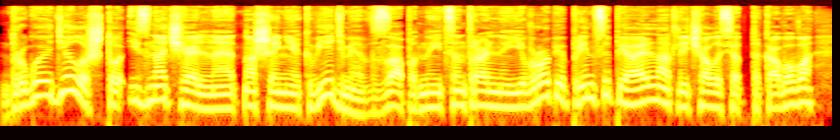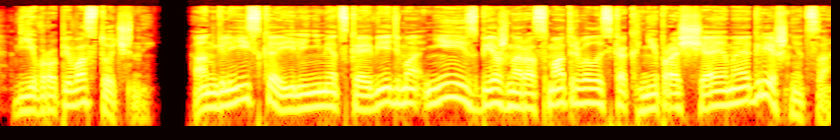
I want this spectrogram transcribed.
Другое дело, что изначальное отношение к ведьме в Западной и Центральной Европе принципиально отличалось от такового в Европе Восточной. Английская или немецкая ведьма неизбежно рассматривалась как непрощаемая грешница,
